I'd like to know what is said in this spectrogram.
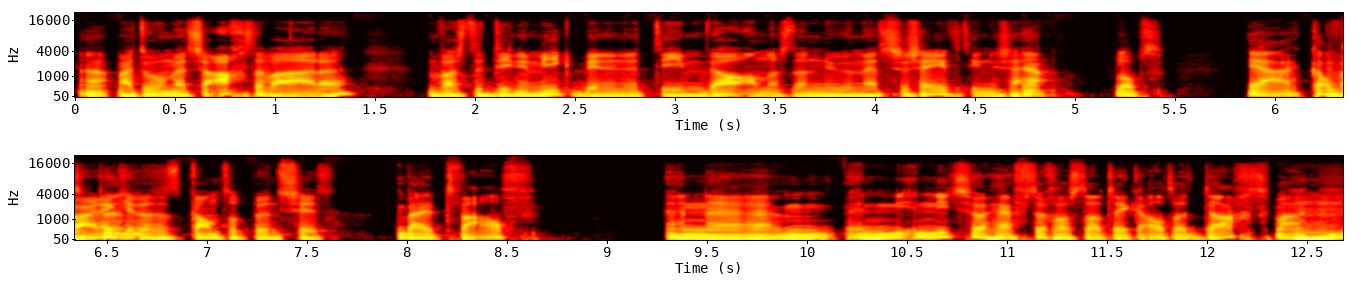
Ja. Maar toen we met z'n achter waren, was de dynamiek binnen het team wel anders dan nu we met z'n 17 zijn. Ja, klopt. Ja, En kantelpunt waar denk je dat het kantelpunt zit? bij 12. En ehm, ni- niet zo heftig als dat ik altijd dacht. Maar Mhm.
